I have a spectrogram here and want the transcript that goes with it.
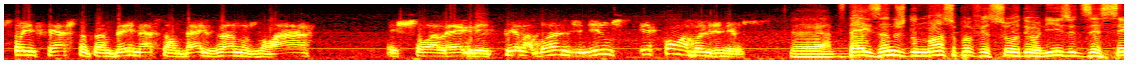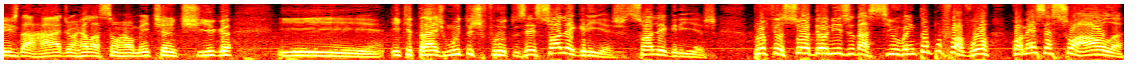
estou em festa também, né? São 10 anos no ar. Estou alegre pela Band News e com a Band News. É, 10 anos do nosso professor Dionísio, 16 da rádio, uma relação realmente antiga e, e que traz muitos frutos. É só alegrias, só alegrias. Professor Dionísio da Silva, então, por favor, comece a sua aula,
